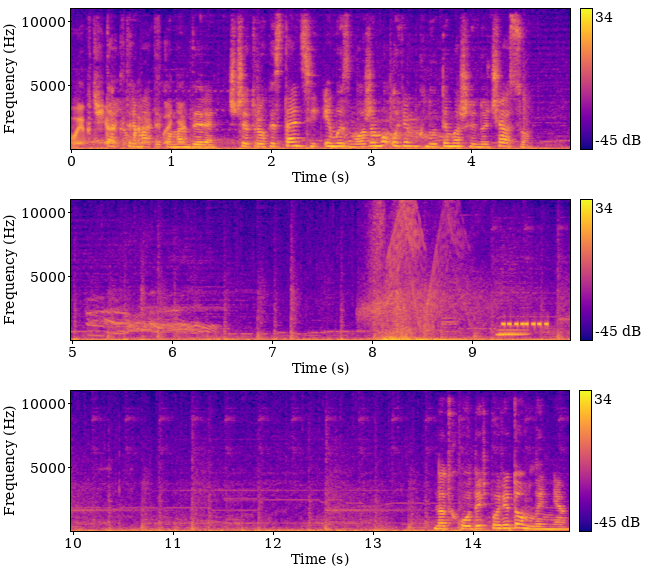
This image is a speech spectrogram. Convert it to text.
Вивчаю Так тримати, креслення. командире. Ще трохи станцій, і ми зможемо увімкнути машину часу. Надходить повідомлення.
